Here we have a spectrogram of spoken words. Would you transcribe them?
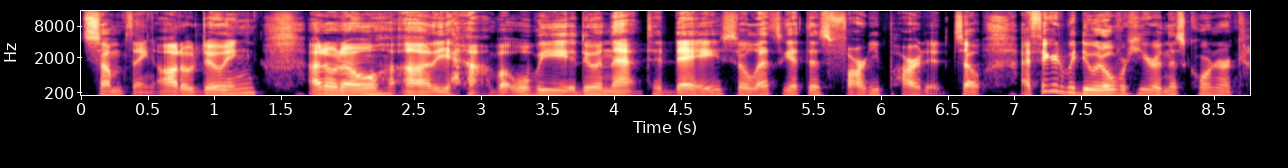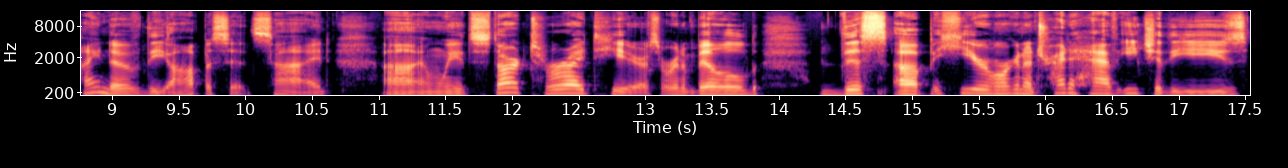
something. Auto doing? I don't know. Uh yeah but we'll be doing that today. So let's get this farty parted. So i figured we'd do it over here in this corner kind of the opposite side. Uh, and we'd start right here. So we're going to build this up here and we're going to try to have each of these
